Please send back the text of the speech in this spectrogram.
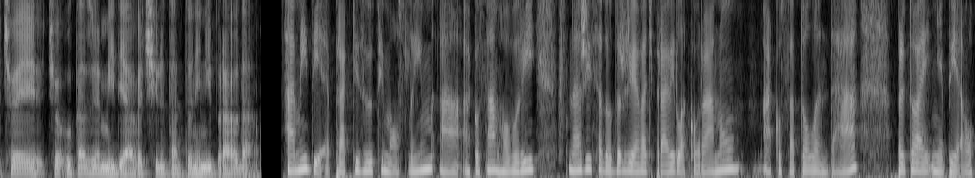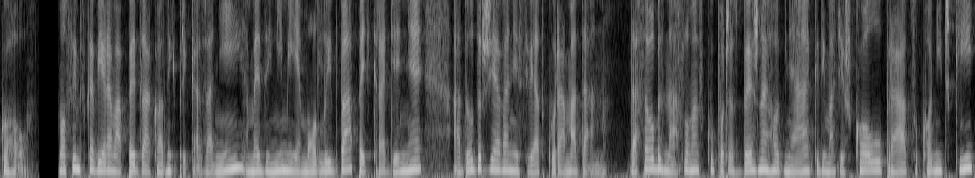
čo, je, čo ukazuje média, väčšinu tam to není pravda. Hamid je praktizujúci moslim a ako sám hovorí, snaží sa dodržiavať pravidla Koránu, ako sa to len dá, preto aj nepije alkohol. Moslimská viera má 5 základných prikázaní medzi nimi je modlitba 5 krát denne a dodržiavanie sviatku Ramadán. Dá sa vôbec na Slovensku počas bežného dňa, kedy máte školu, prácu, koničky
